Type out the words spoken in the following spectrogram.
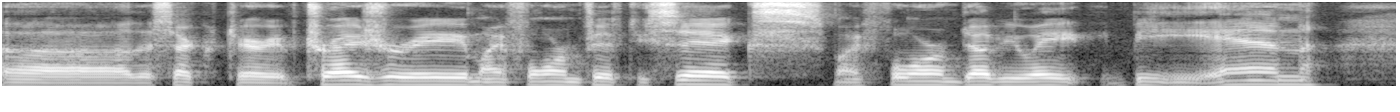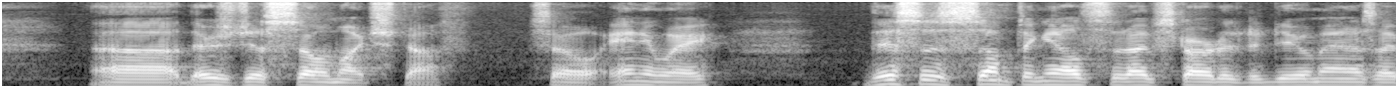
uh, the Secretary of Treasury, my Form 56, my Form W8BEN. Uh, there's just so much stuff. So anyway, this is something else that I've started to do, man, as i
